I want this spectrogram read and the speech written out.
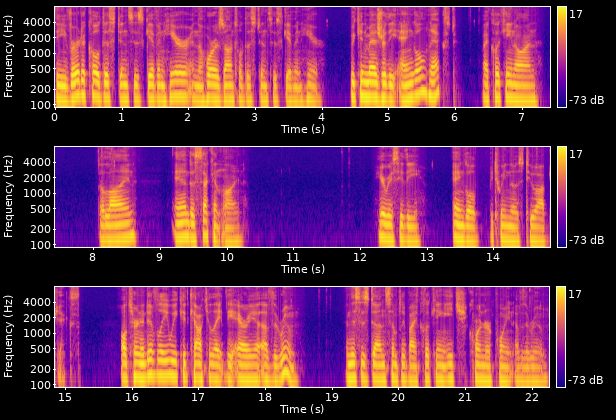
the vertical distance is given here and the horizontal distance is given here. We can measure the angle next by clicking on the line and a second line. Here we see the angle between those two objects. Alternatively, we could calculate the area of the room, and this is done simply by clicking each corner point of the room.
